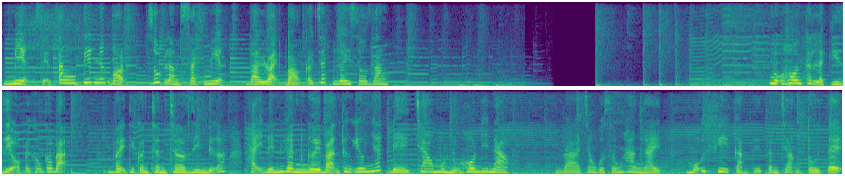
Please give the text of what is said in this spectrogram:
miệng sẽ tăng tiết nước bọt, giúp làm sạch miệng và loại bỏ các chất gây sâu răng. Nụ hôn thật là kỳ diệu phải không các bạn? Vậy thì còn chần chờ gì nữa, hãy đến gần người bạn thương yêu nhất để trao một nụ hôn đi nào. Và trong cuộc sống hàng ngày, mỗi khi cảm thấy tâm trạng tồi tệ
